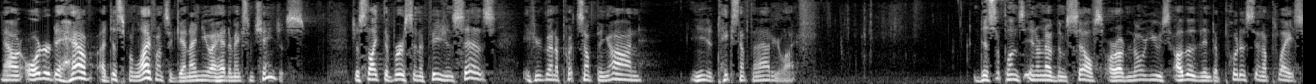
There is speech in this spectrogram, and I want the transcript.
Now, in order to have a disciplined life once again, I knew I had to make some changes. Just like the verse in Ephesians says, if you're going to put something on, you need to take something out of your life. Disciplines in and of themselves are of no use other than to put us in a place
